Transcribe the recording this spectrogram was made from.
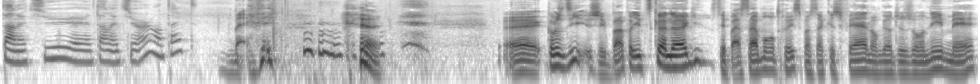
T'en as-tu euh, as-tu un en tête? Ben. Euh, comme je dis, je suis pas politicologue, c'est pas ça mon truc, c'est pas ça que je fais à longueur de journée, mais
